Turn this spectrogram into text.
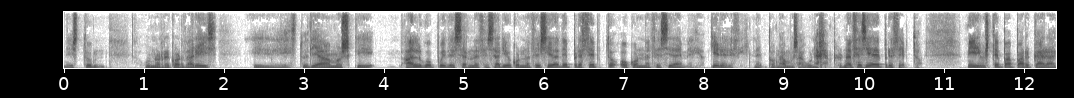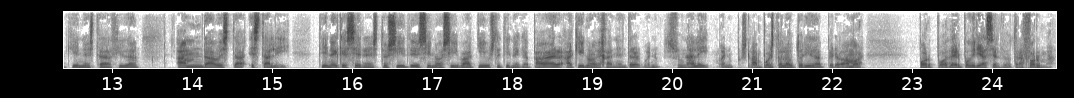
Esto, algunos recordaréis, eh, estudiábamos que algo puede ser necesario con necesidad de precepto o con necesidad de medio. Quiere decir, pongamos algún ejemplo. Necesidad de precepto. Mire, usted para aparcar aquí en esta ciudad han dado esta, esta ley. Tiene que ser en estos sitios y si no, si va aquí usted tiene que pagar, aquí no dejan entrar. Bueno, es una ley. Bueno, pues la han puesto la autoridad, pero vamos, por poder podría ser de otra forma.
